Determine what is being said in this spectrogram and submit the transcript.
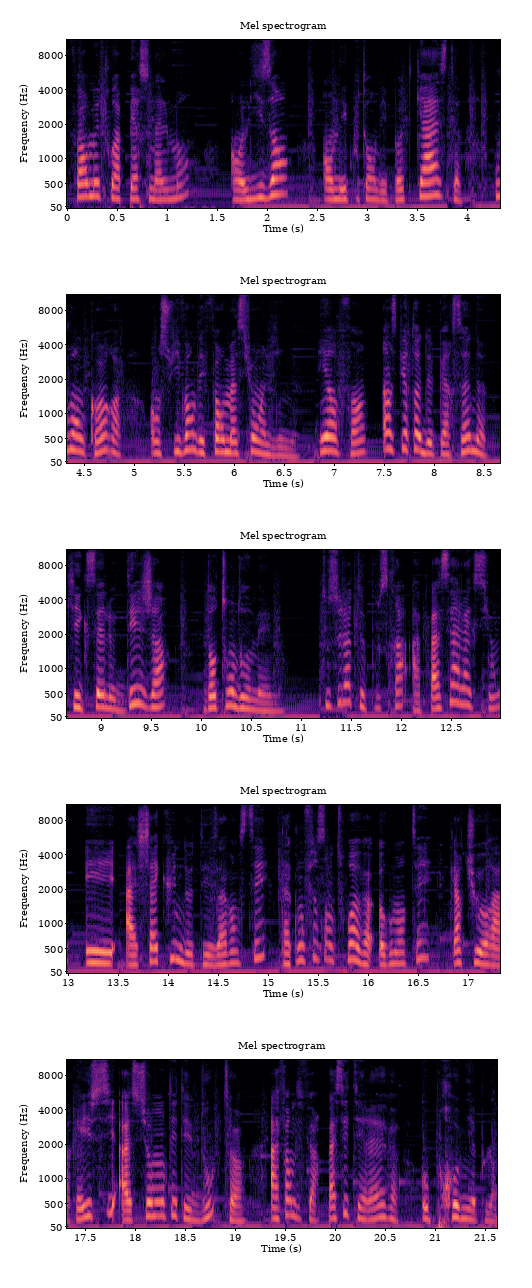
forme-toi personnellement en lisant, en écoutant des podcasts ou encore en suivant des formations en ligne. Et enfin, inspire-toi de personnes qui excellent déjà dans ton domaine. Tout cela te poussera à passer à l'action et à chacune de tes avancées, ta confiance en toi va augmenter car tu auras réussi à surmonter tes doutes afin de faire passer tes rêves au premier plan.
